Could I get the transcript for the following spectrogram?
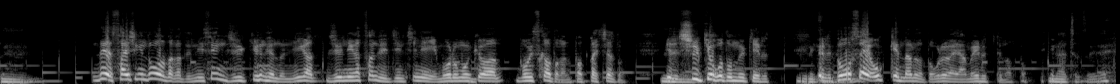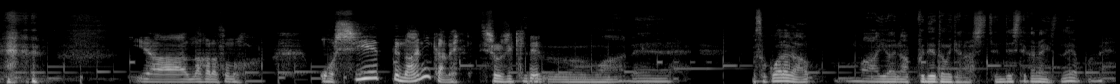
うん。で、最終的にどうなったかって、2019年の2月12月31日に、モルモン教はボーイスカウトから脱退しちゃうと。いわゆる宗教ごと抜ける。いわゆる同性愛 OK になるんだと俺はやめるってなった。なっちゃってね。いやー、だからその、教えって何かねって正直ね。うん、まあね。そこはだから、まあ、いわゆるアップデートみたいな視点でしていかないんですね、やっぱね。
